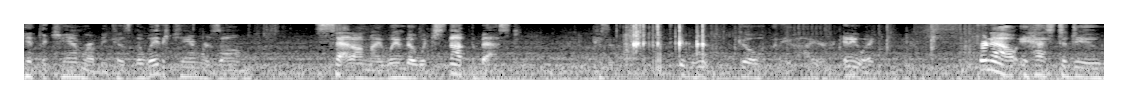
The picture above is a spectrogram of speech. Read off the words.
hit the camera because the way the camera's um, sat on my window, which is not the best because it, it won't go any higher. Anyway, for now, it has to do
